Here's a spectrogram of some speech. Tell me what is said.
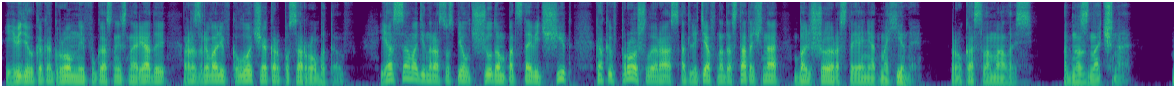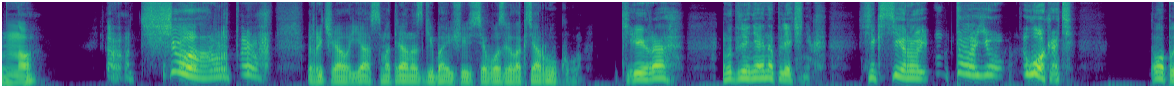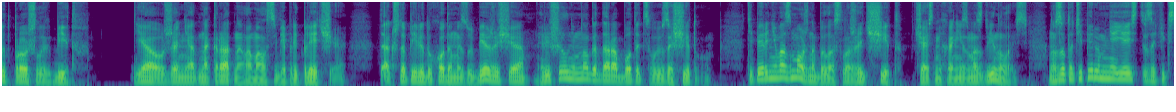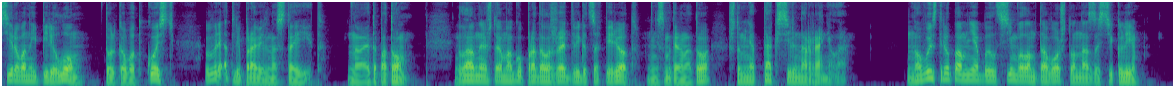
Я видел, как огромные фугасные снаряды разрывали в клочья корпуса роботов. Я сам один раз успел чудом подставить щит, как и в прошлый раз, отлетев на достаточно большое расстояние от махины. Рука сломалась. Однозначно. Но... «Черт!» — рычал я, смотря на сгибающуюся возле локтя руку. «Кира, удлиняй наплечник. Фиксируй твою локоть!» Опыт прошлых битв. Я уже неоднократно ломал себе предплечье, так что перед уходом из убежища решил немного доработать свою защиту. Теперь невозможно было сложить щит, часть механизма сдвинулась, но зато теперь у меня есть зафиксированный перелом, только вот кость вряд ли правильно стоит. Но это потом. Главное, что я могу продолжать двигаться вперед, несмотря на то, что меня так сильно ранило. Но выстрел по мне был символом того, что нас засекли,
